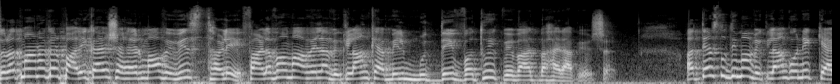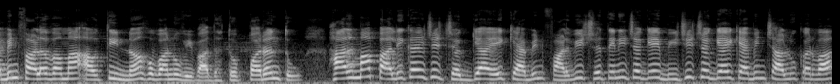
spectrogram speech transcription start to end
સુરત મહાનગરપાલિકાએ શહેરમાં વિવિધ સ્થળે ફાળવવામાં આવેલા વિકલાંગ કેબિન મુદ્દે વધુ એક વિવાદ બહાર આવ્યો છે. અત્યાર સુધીમાં વિકલાંગોને કેબિન ફાળવવામાં આવતી ન હોવાનો વિવાદ હતો, પરંતુ હાલમાં પાલિકાએ જે જગ્યાએ કેબિન ફાળવી છે તેની જગ્યાએ બીજી જગ્યાએ કેબિન ચાલુ કરવા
